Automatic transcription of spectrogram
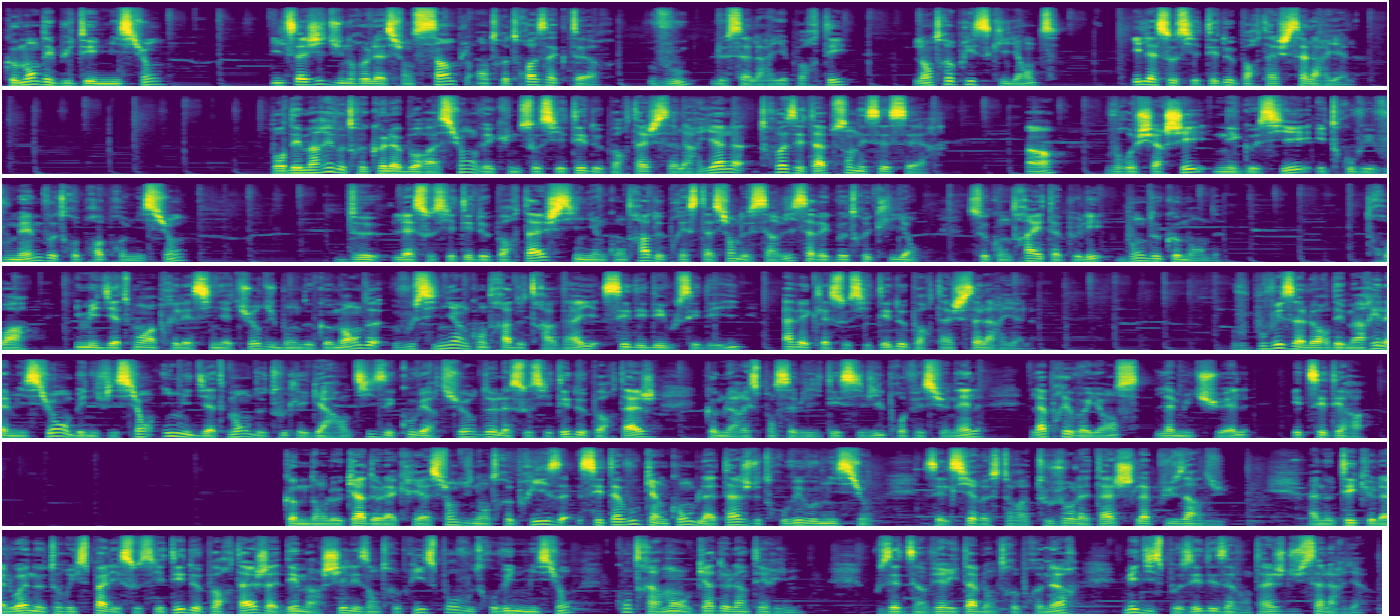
Comment débuter une mission? Il s'agit d'une relation simple entre trois acteurs, vous, le salarié porté, l'entreprise cliente et la société de portage salarial. Pour démarrer votre collaboration avec une société de portage salarial, trois étapes sont nécessaires. 1. Vous recherchez, négociez et trouvez vous-même votre propre mission. 2. La société de portage signe un contrat de prestation de service avec votre client. Ce contrat est appelé bon de commande. 3. Immédiatement après la signature du bon de commande, vous signez un contrat de travail, CDD ou CDI, avec la société de portage salarial. Vous pouvez alors démarrer la mission en bénéficiant immédiatement de toutes les garanties et couvertures de la société de portage, comme la responsabilité civile professionnelle, la prévoyance, la mutuelle, etc. Comme dans le cas de la création d'une entreprise, c'est à vous qu'incombe la tâche de trouver vos missions. Celle-ci restera toujours la tâche la plus ardue. A noter que la loi n'autorise pas les sociétés de portage à démarcher les entreprises pour vous trouver une mission, contrairement au cas de l'intérim. Vous êtes un véritable entrepreneur, mais disposez des avantages du salariat.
